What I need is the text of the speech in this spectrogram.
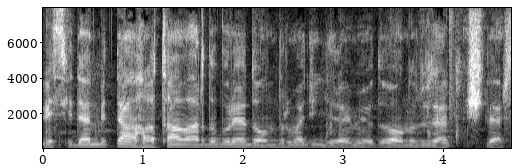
Eskiden bir tane hata vardı. Buraya dondurmacı giremiyordu. Onu düzeltmişler.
